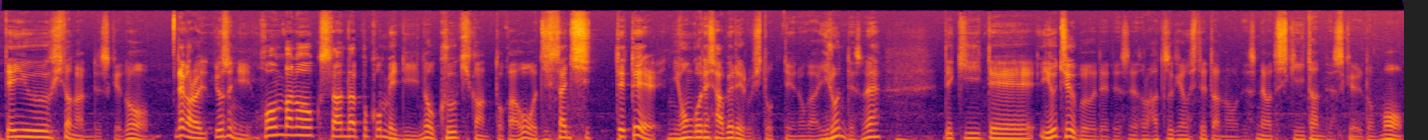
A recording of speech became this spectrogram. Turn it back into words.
っていう人なんですけど、だから要するに本場のスタンダップコメディの空気感とかを実際に知ってて、日本語で喋れる人っていうのがいるんですね。で聞いて、YouTube でですねその発言をしてたのをですね私、聞いたんですけれども、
